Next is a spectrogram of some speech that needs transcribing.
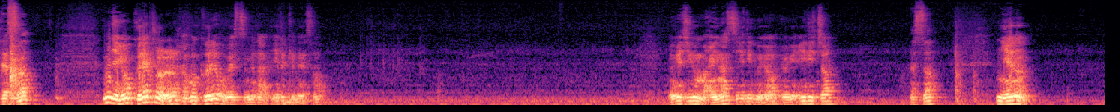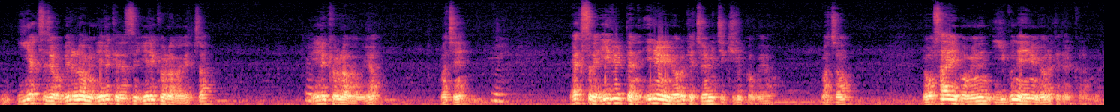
됐어? 그럼 이제 요 그래프를 한번 그려보겠습니다 이렇게 돼서 여기 지금 마이너스 1이고요. 여기 1이죠. 됐어? 얘는 2x제곱 1 넣으면 이렇게 돼서 이렇게 올라가겠죠? 네. 이렇게 올라가고요. 맞지? 네. x가 1일 때는 1을 이렇게 점이 찍힐 거고요. 맞죠? 요 사이 보면은 2분의 1이 이렇게 될 거란 말이에요.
